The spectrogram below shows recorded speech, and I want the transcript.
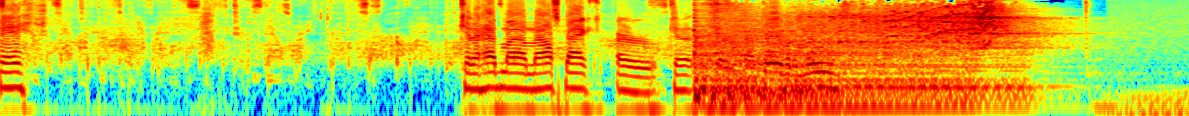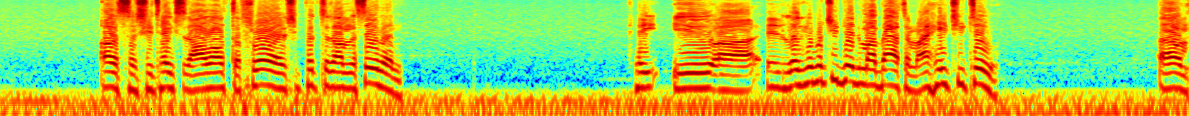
Okay. Can I have my mouse back, or can I, can I be able to move? Oh, so she takes it all off the floor and she puts it on the ceiling. You, uh, look at what you did to my bathroom. I hate you too. Um.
